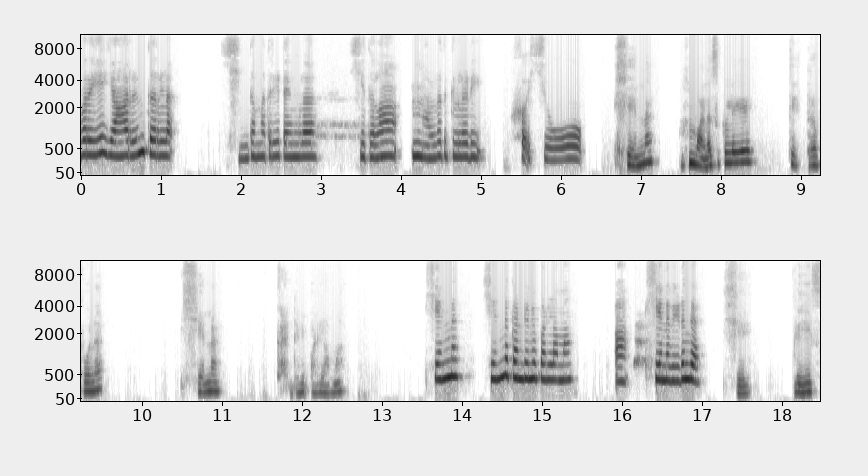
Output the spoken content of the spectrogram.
அவரையே யாருன்னு தெரியல. இந்த மாதிரி டைம்ல இதெல்லாம் நல்லதுக்கு இல்லடி. ஐயோ. என்ன? மனசுக்குள்ளேயே திட்டுற போல. என்ன? கண்டினியூ பண்ணலாமா? என்ன? என்ன கண்டினியூ பண்ணலாமா? ஆ என்ன விடுங்க. ப்ளீஸ்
